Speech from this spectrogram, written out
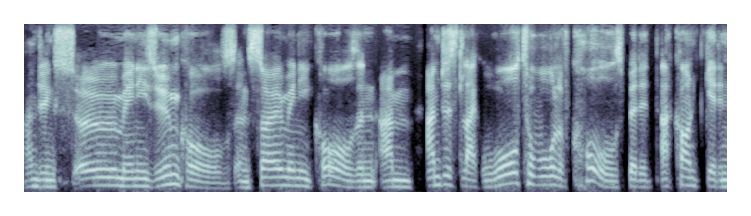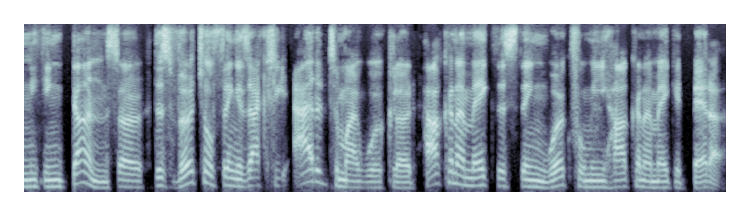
I'm doing so many Zoom calls and so many calls, and I'm I'm just like wall to wall of calls, but it, I can't get anything done. So this virtual thing is actually added to my workload. How can I make this thing work for me? How can I make it better?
